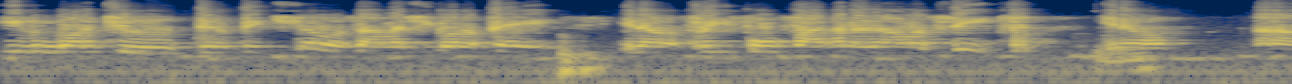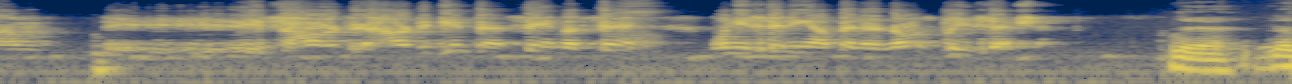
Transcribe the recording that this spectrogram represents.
even going to their big shows unless you're going to pay, you know, three, four, five hundred dollar seats. You know, um, it's hard hard to get that same effect when you're sitting up in a nosebleed section. Yeah. Now,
